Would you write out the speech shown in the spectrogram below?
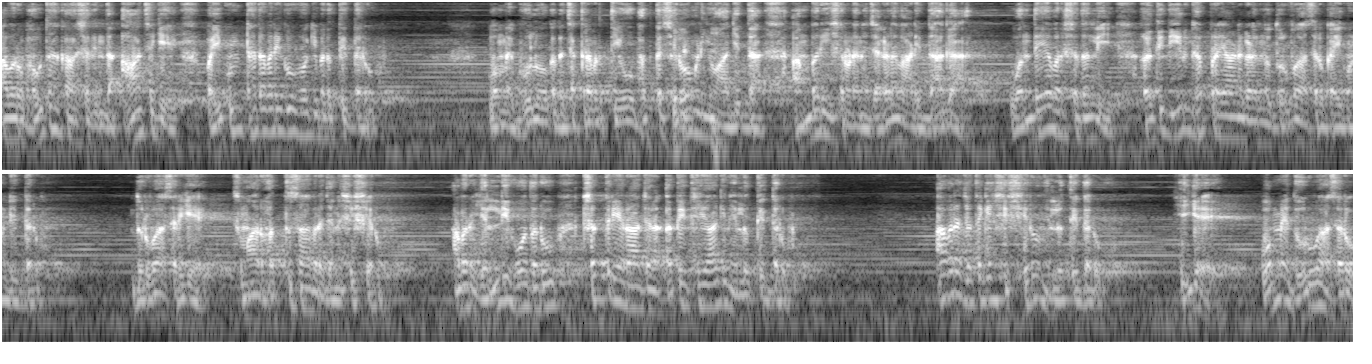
ಅವರು ಭೌತಾಕಾಶದಿಂದ ಆಚೆಗೆ ವೈಕುಂಠದವರೆಗೂ ಹೋಗಿ ಬರುತ್ತಿದ್ದರು. ಒಮ್ಮೆ ಭೂಲೋಕದ ಚಕ್ರವರ್ತಿಯೂ ಭಕ್ತ ಶಿರೋಮಣಿಯೂ ಆಗಿದ್ದ ಅಂಬರೀಷರೊಡನೆ ಜಗಳವಾಡಿದ್ದಾಗ ಒಂದೇ ವರ್ಷದಲ್ಲಿ ಅತಿ ದೀರ್ಘ ಪ್ರಯಾಣಗಳನ್ನು ದುರ್ವಾಸರು ಕೈಗೊಂಡಿದ್ದರು. ದುರ್ವಾಸರಿಗೆ ಸುಮಾರು ಹತ್ತು ಸಾವಿರ ಜನ ಶಿಷ್ಯರು. ಅವರು ಎಲ್ಲಿ ಹೋದರೂ ಕ್ಷತ್ರಿಯ ರಾಜರ ಅತಿಥಿಯಾಗಿ ನಿಲ್ಲುತ್ತಿದ್ದರು. ಅವರ ಜೊತೆಗೆ ಶಿಷ್ಯರು ನಿಲ್ಲುತ್ತಿದ್ದರು. ಹೀಗೆ ಒಮ್ಮೆ ದುರ್ವಾಸರು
